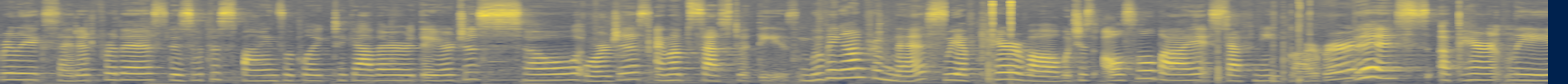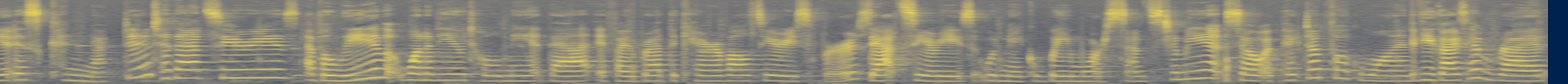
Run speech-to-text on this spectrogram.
really excited for this. This is what the spines look like together. They are just so gorgeous. I'm obsessed with these. Moving on from this, we have Caraval, which is also by Stephanie Garber. This apparently is connected to that series. I believe one of you told me that if I read the Caraval series first, that series would make way more sense to me. So I picked up book one. If you guys have read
